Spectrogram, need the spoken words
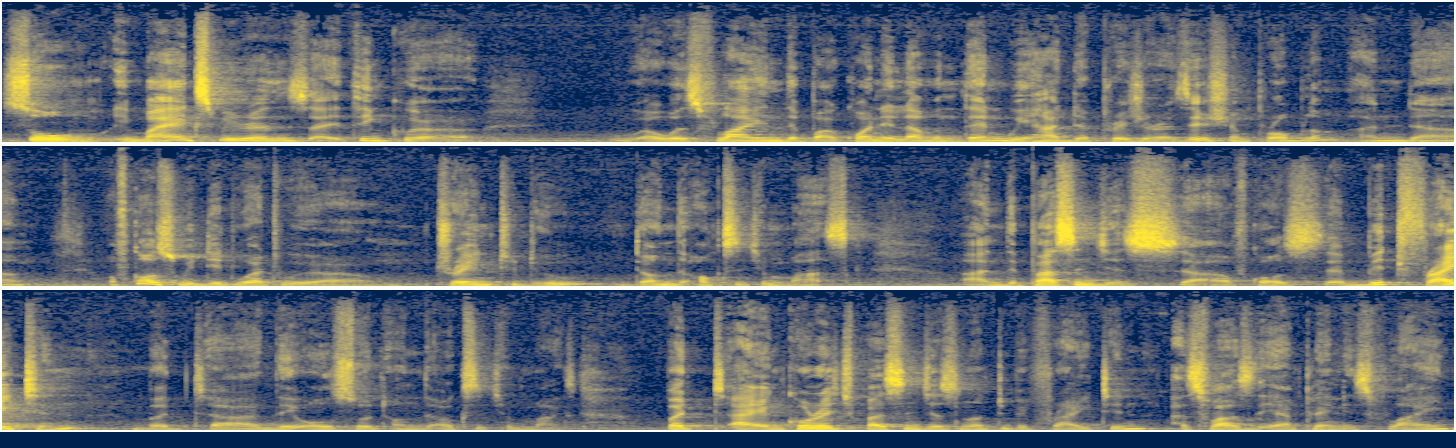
So in my experience, I think uh, I was flying the BAC 111 then, we had a pressurization problem and uh, of course we did what we were trained to do, done the oxygen mask and the passengers, uh, of course, a bit frightened, but uh, they also done the oxygen mask. But I encourage passengers not to be frightened as far as the airplane is flying.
